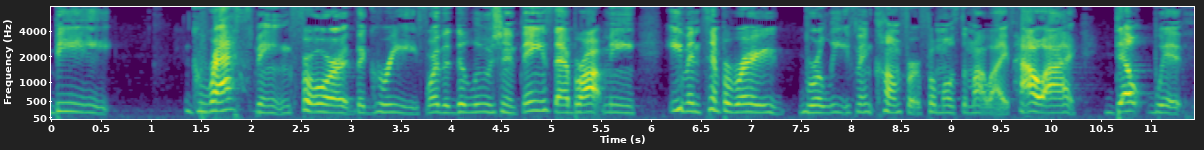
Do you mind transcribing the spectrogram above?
be grasping for the grief or the delusion, things that brought me even temporary relief and comfort for most of my life. How I dealt with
